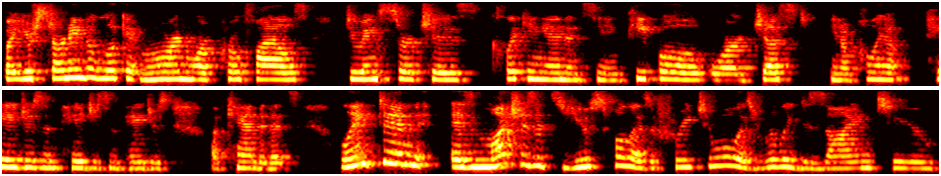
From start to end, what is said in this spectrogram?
but you're starting to look at more and more profiles, doing searches, clicking in and seeing people, or just you know pulling up pages and pages and pages of candidates. LinkedIn, as much as it's useful as a free tool, is really designed to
